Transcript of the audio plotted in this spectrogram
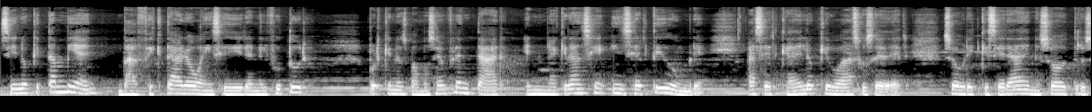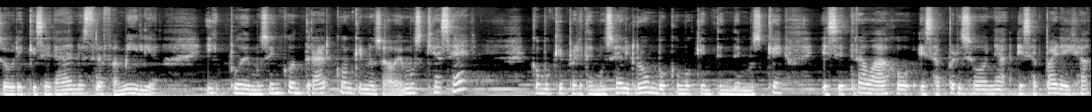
sino que también va a afectar o va a incidir en el futuro porque nos vamos a enfrentar en una gran incertidumbre acerca de lo que va a suceder, sobre qué será de nosotros, sobre qué será de nuestra familia y podemos encontrar con que no sabemos qué hacer como que perdemos el rumbo, como que entendemos que ese trabajo, esa persona, esa pareja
